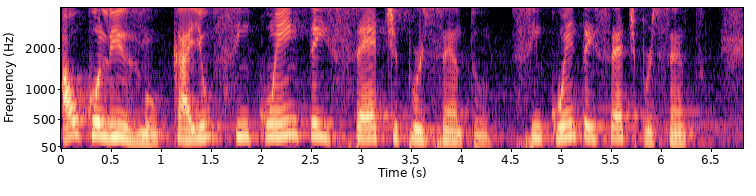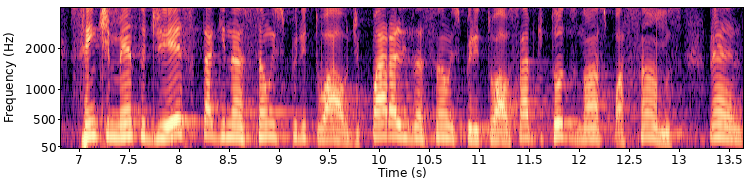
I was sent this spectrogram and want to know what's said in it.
Alcoolismo caiu 57%. 57% sentimento de estagnação espiritual, de paralisação espiritual, sabe que todos nós passamos, né?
